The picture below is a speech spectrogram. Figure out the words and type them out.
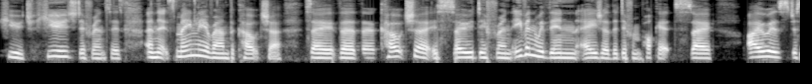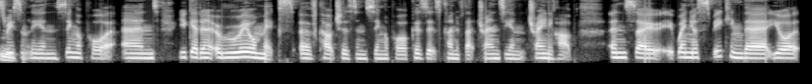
Huge, huge differences. And it's mainly around the culture. So the, the culture is so different, even within Asia, the different pockets. So I was just mm. recently in Singapore, and you get a, a real mix of cultures in Singapore because it's kind of that transient training hub. And so it, when you're speaking there, your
